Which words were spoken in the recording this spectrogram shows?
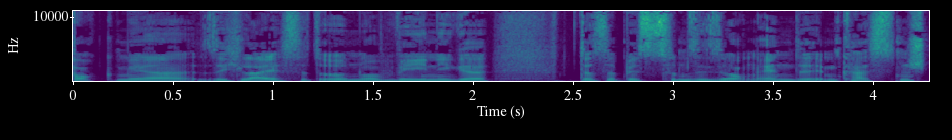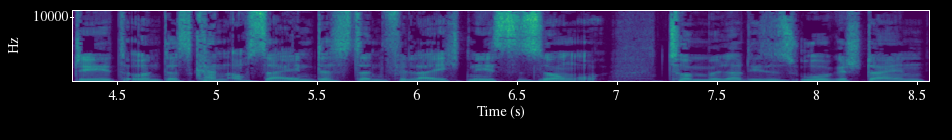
Bock mehr sich leistet oder nur wenige, dass er bis zum Saisonende im Kasten steht. Und das kann auch sein, dass dann vielleicht nächste Saison Tom Müller, dieses Urgestein,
